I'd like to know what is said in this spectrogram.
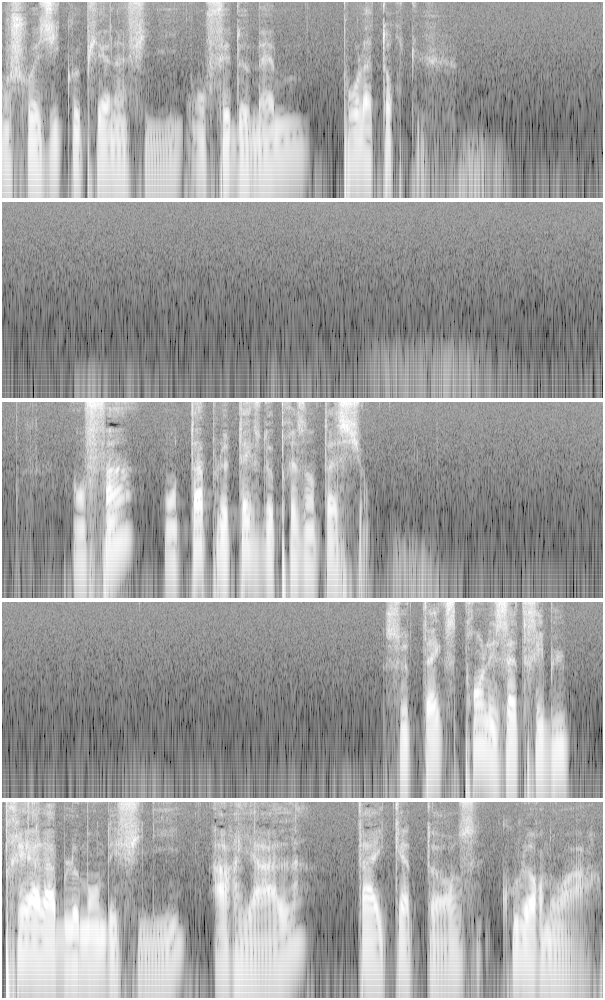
on choisit copier à l'infini, on fait de même pour la tortue. Enfin, on tape le texte de présentation. Ce texte prend les attributs préalablement définis, Arial, taille 14, couleur noire.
